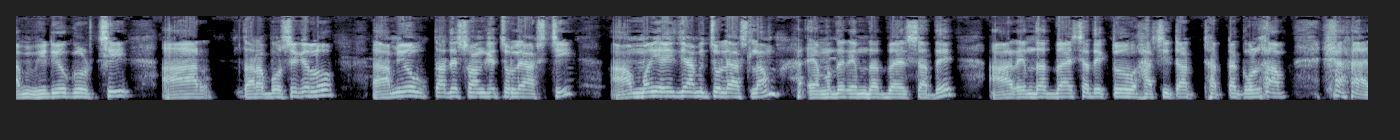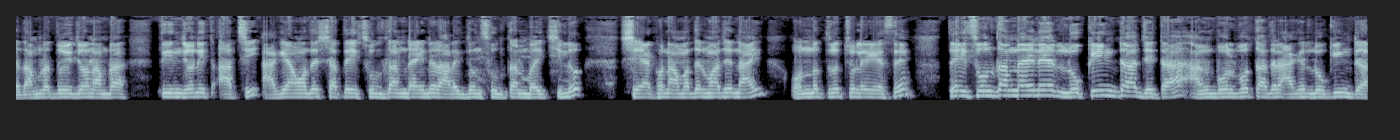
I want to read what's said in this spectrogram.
আমি ভিডিও করছি আর তারা বসে গেল। আমিও তাদের সঙ্গে চলে আসছি। আমি এই যে আমি চলে আসলাম, আমাদের এমদাদ ভাইয়ের সাথে। আর এমদাদ ভাইয়ের সাথে একটু হাসি ঠাট্টা করলাম। আমরা দুইজন, আমরা তিনজনই আছি। আগে আমাদের সাথে এই সুলতান ডাইনের আরেকজন সুলতান ভাই ছিল। সে এখন আমাদের মাঝে নাই, অন্যত্র চলে গেছে। তো এই সুলতান ডাইনের লুকিংটা যেটা, আমি বলব তাদের আগের লুকিংটা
